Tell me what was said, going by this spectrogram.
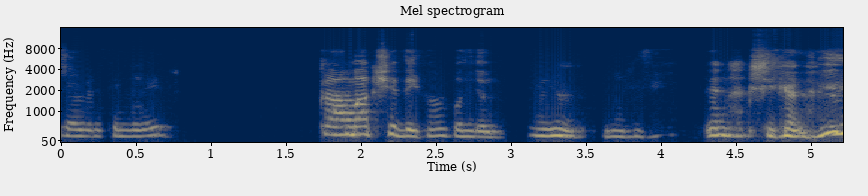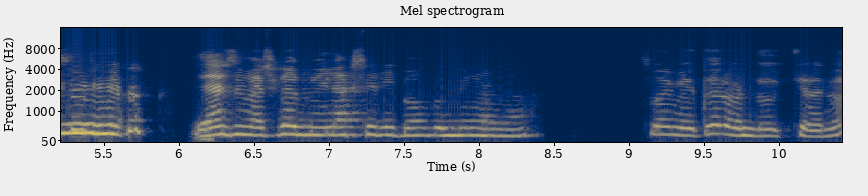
చదువుతుంది కామాక్షి దీపం కుందులు మీనాక్షి కదా. మీనాక్షి దీపం ఉంది అన్న సో ఇవైతే రెండు ఇచ్చారు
